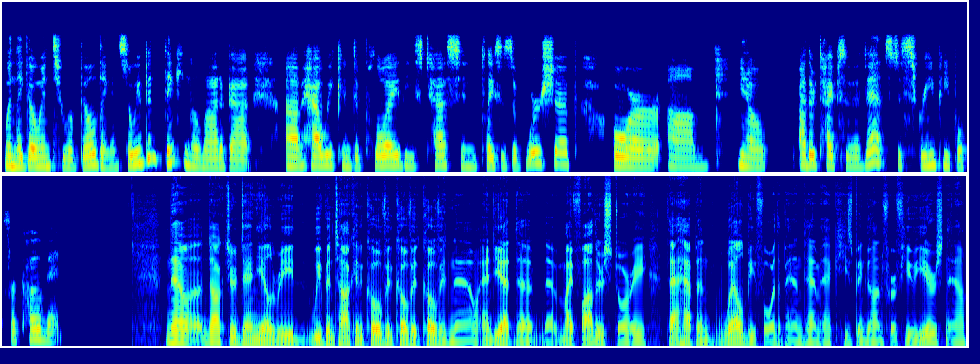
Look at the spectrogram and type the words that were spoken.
when they go into a building. And so we've been thinking a lot about um, how we can deploy these tests in places of worship, or um, you know, other types of events to screen people for COVID. Now, uh, Dr. Danielle Reed, we've been talking COVID, COVID, COVID now, and yet uh, uh, my father's story that happened well before the pandemic. He's been gone for a few years now,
